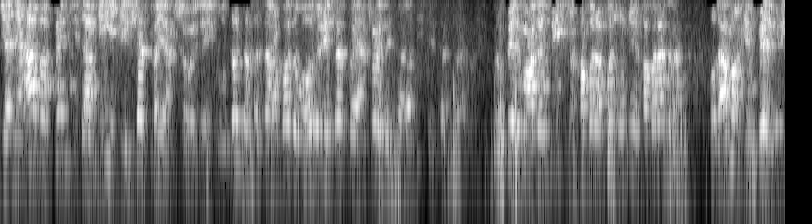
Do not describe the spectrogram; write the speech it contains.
یعنی هغه فعل چې دا غي علت بیان شوی دی او دلته د ضربه د وهلو علت بیان شوی دی هغه دې څه ده فعل معلم دی خبره په نه خبره نه او دا مخ فعل دی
